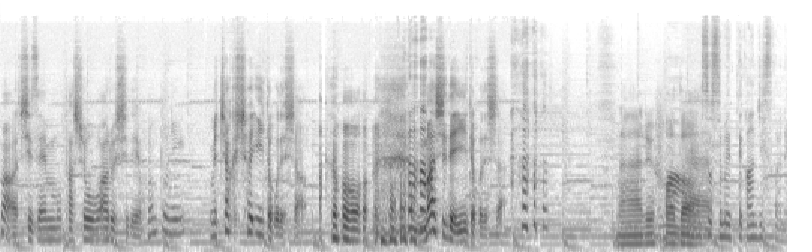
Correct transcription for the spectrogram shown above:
まあ自然も多少あるしで本当にめちゃくちゃいいとこでした。マジでいいとこでしたなるほど、まあおすすめって感じですかね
